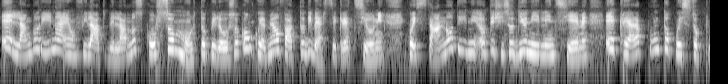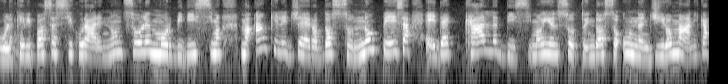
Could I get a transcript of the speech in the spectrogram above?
e l'angorina è un filato dell'anno scorso molto peloso con cui abbiamo fatto diverse creazioni. Quest'anno ho deciso di unirli insieme e creare appunto questo pull che vi posso assicurare non solo è morbidissimo ma anche leggero addosso non pesa ed è caldissimo. Io sotto indosso un giro manica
